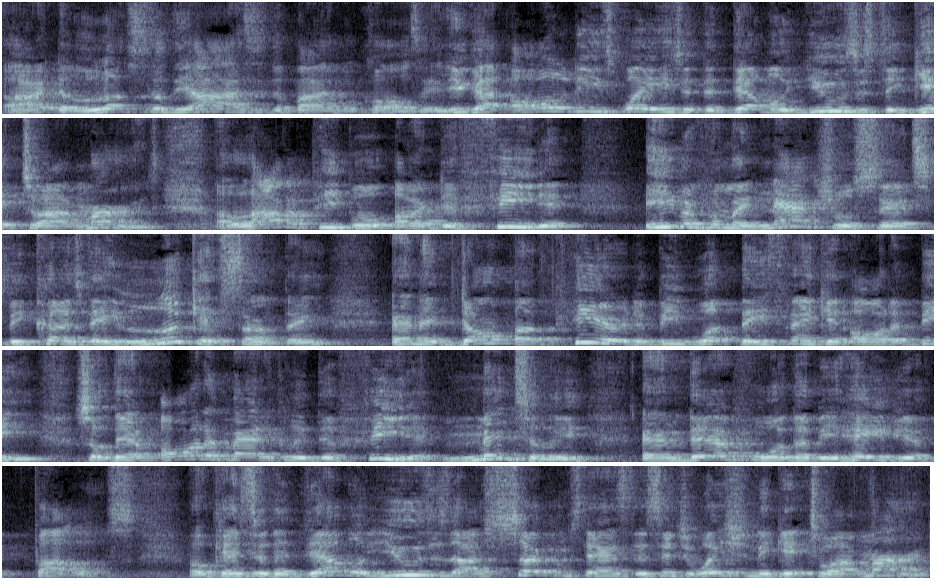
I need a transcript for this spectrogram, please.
All right? The lust of the eyes as the bible calls it. You got all of these ways that the devil uses to get to our minds. A lot of people are defeated even from a natural sense, because they look at something and it don't appear to be what they think it ought to be. So they're automatically defeated mentally, and therefore the behavior follows. Okay, so the devil uses our circumstance, the situation to get to our mind.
